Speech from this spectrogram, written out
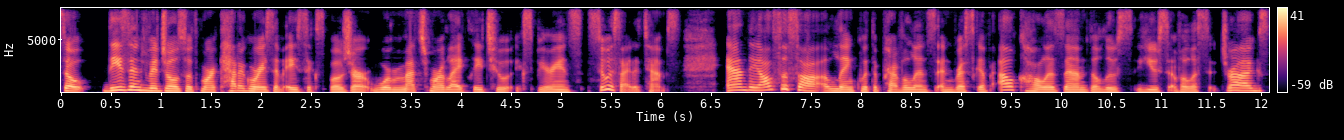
So, these individuals with more categories of ACE exposure were much more likely to experience suicide attempts. And they also saw a link with the prevalence and risk of alcoholism, the loose use of illicit drugs,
